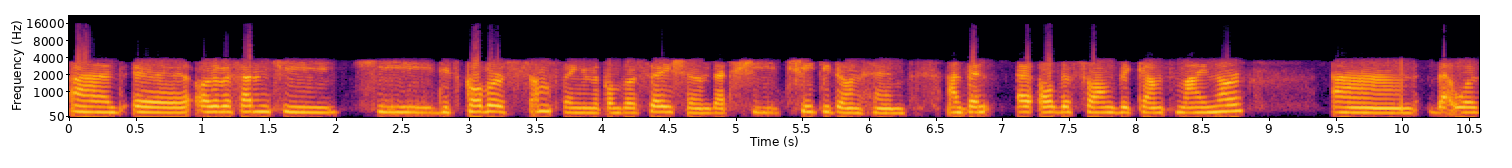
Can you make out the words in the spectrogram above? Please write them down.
and uh, all of a sudden he he discovers something in the conversation that she cheated on him, and then uh, all the song becomes minor, and that was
